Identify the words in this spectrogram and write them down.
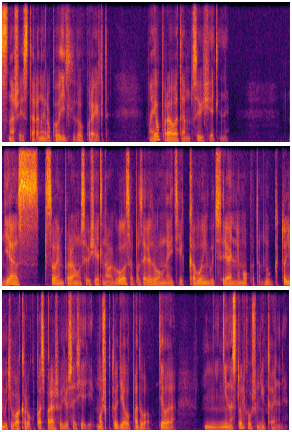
с нашей стороны руководитель этого проекта. Мое право там совещательное. Я с своим правом совещательного голоса посоветовал найти кого-нибудь с реальным опытом. Ну, кто-нибудь вокруг, поспрашивать у соседей. Может, кто делал подвал. Дело не настолько уж уникальное.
